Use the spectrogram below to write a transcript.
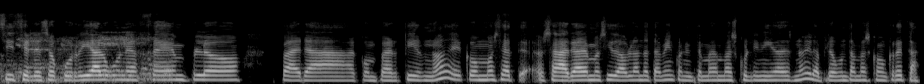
Si se les ocurría algún ejemplo para compartir, ¿no? De cómo se, o sea, ahora hemos ido hablando también con el tema de masculinidades, ¿no? Y la pregunta más concreta,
